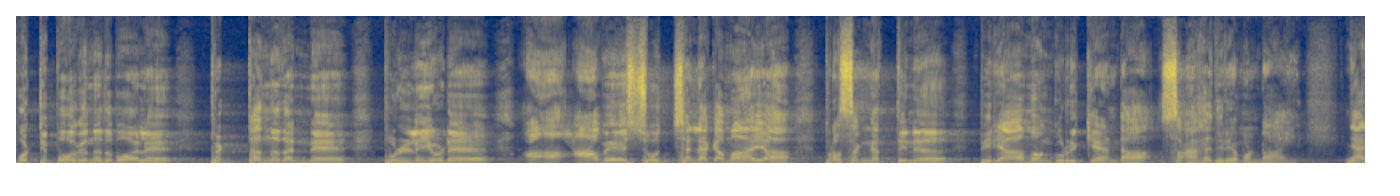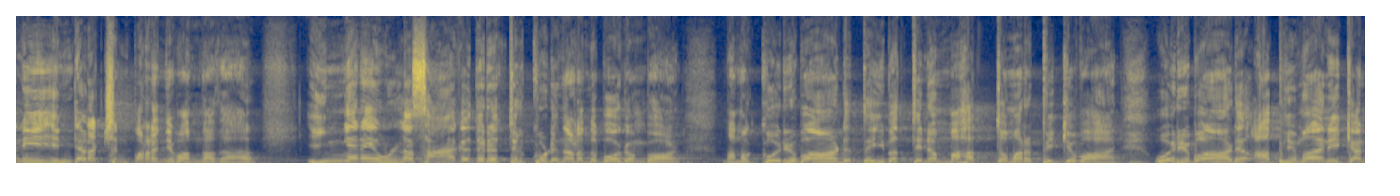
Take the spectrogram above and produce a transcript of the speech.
പൊട്ടിപ്പോകുന്നത് പോലെ പെട്ടെന്ന് തന്നെ പുള്ളിയുടെ ആ ആവേശോജ്ജലകമായ പ്രസംഗത്തിന് വിരാമം കുറിക്കേണ്ട സാഹചര്യമുണ്ടായി. ഞാൻ ഈ ഇൻട്രഡക്ഷൻ പറഞ്ഞു വന്നത് ഇങ്ങനെയുള്ള സാഹചര്യത്തിൽ കൂടി നടന്നു പോകുമ്പോൾ നമുക്കൊരുപാട് ദൈവത്തിന് മഹത്വമർപ്പിക്കുവാൻ ഒരുപാട് അഭിമാനിക്കാൻ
